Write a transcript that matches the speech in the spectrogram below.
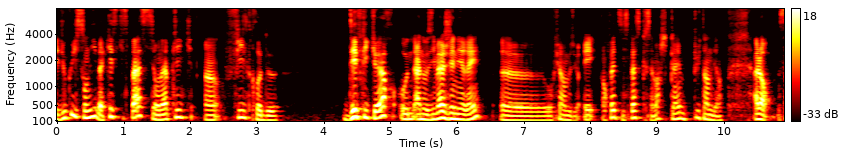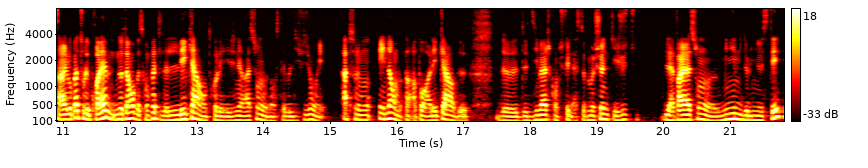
Et du coup, ils se sont dit, bah, qu'est-ce qui se passe si on applique un filtre de déflicker à nos images générées euh, au fur et à mesure? Et en fait, il se passe que ça marche quand même putain de bien. Alors, ça règle pas tous les problèmes, notamment parce qu'en fait, l'écart entre les générations dans Stable Diffusion est absolument énorme par rapport à l'écart de, d'image quand tu fais la stop motion, qui est juste la variation euh, minime de luminosité.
